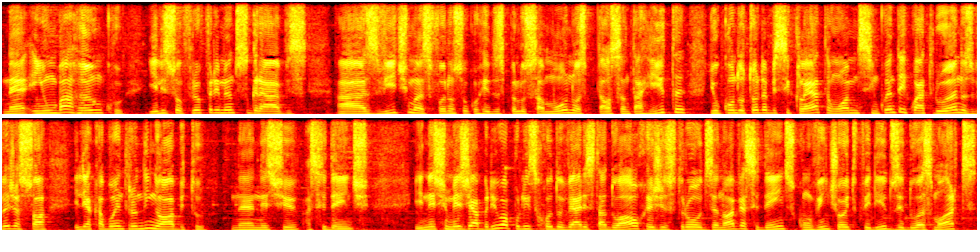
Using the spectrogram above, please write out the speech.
né, em um barranco e ele sofreu ferimentos graves. As vítimas foram socorridas pelo SAMU no Hospital Santa Rita e o condutor da bicicleta, um homem de 54 anos, veja só, ele acabou entrando em óbito, né, neste acidente. E neste mês de abril, a Polícia Rodoviária Estadual registrou 19 acidentes com 28 feridos e duas mortes.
